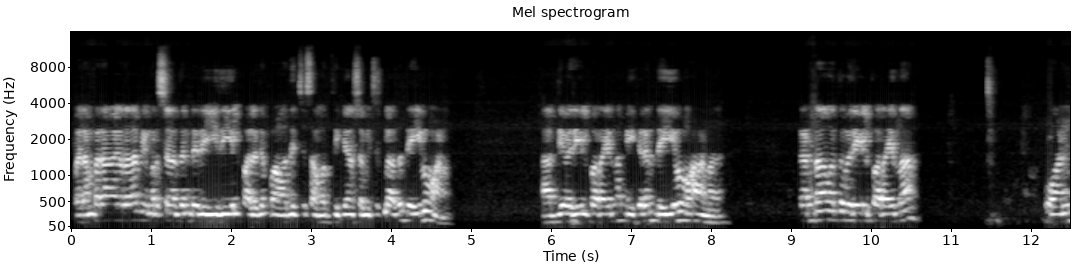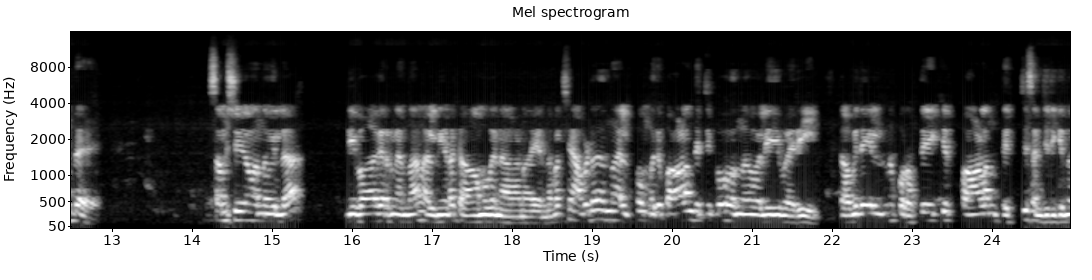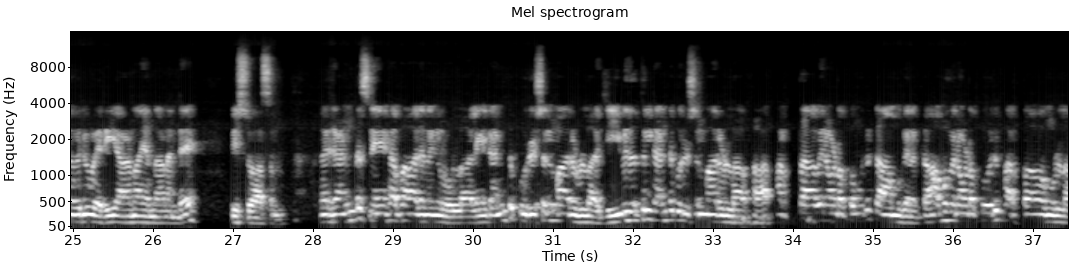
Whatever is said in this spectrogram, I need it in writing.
പരമ്പരാഗത വിമർശനത്തിന്റെ രീതിയിൽ പലരും ബാധിച്ച് സമർത്ഥിക്കാൻ ശ്രമിച്ചിട്ടുള്ള അത് ദൈവമാണ്. ആദ്യ വരിയിൽ പറയുന്ന മിഹിരൻ ദൈവമാണ്. രണ്ടാമത്തെ വരിയിൽ പറയുന്ന വണ്ട്. സംശയമൊന്നുമില്ല. ദിവാകരൻ എന്നാൽ അൽനിയുടെ കാമുകനാണ് എന്ന്. പക്ഷെ അവിടെ നിന്ന് അല്പം ഒരു പാളം തെറ്റിപ്പോകുന്ന പോലെ ഈ വരി കവിതയിൽ നിന്ന് പുറത്തേക്ക് പാളം തെറ്റി സഞ്ചരിക്കുന്ന ഒരു വരിയാണ് എന്നാണ് എന്റെ വിശ്വാസം. രണ്ട് സ്നേഹഭാജനങ്ങളുള്ള അല്ലെങ്കിൽ രണ്ട് പുരുഷന്മാരുള്ള ജീവിതത്തിൽ രണ്ട് പുരുഷന്മാരുള്ള ഭർത്താവിനോടൊപ്പം ഒരു കാമുകനും കാമുകനോടൊപ്പം ഒരു ഭർത്താവുമുള്ള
